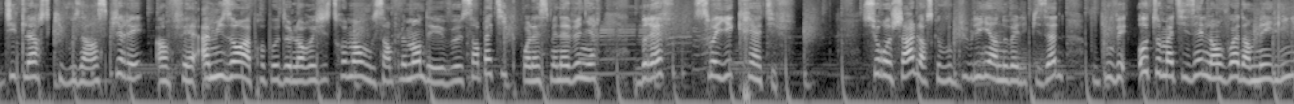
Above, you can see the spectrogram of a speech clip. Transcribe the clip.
Dites-leur ce qui vous a inspiré, un fait amusant à propos de l'enregistrement ou simplement des vœux sympathiques pour la semaine à venir. Bref, soyez créatifs. Sur Ocha, lorsque vous publiez un nouvel épisode, vous pouvez automatiser l'envoi d'un mailing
